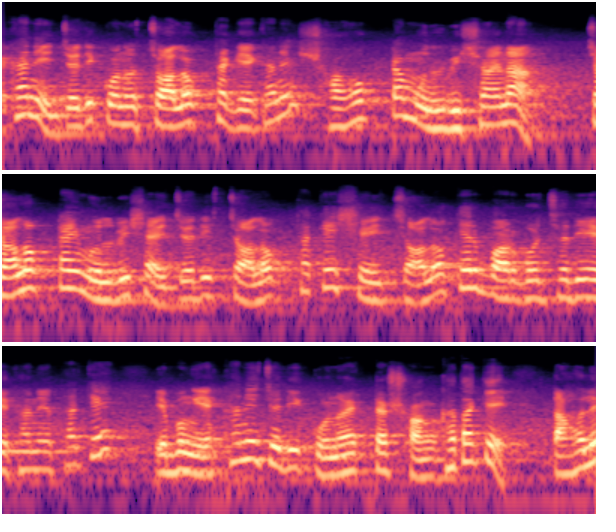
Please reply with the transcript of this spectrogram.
এখানে যদি কোনো চলক থাকে, এখানে সহকটা মূল বিষয় না। চলকটাই মূল বিষয়। যদি চলক থাকে, সেই চলকের বর্গ যদি এখানে থাকে এবং এখানে যদি কোনো একটা সংখ্যা থাকে, তাহলে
